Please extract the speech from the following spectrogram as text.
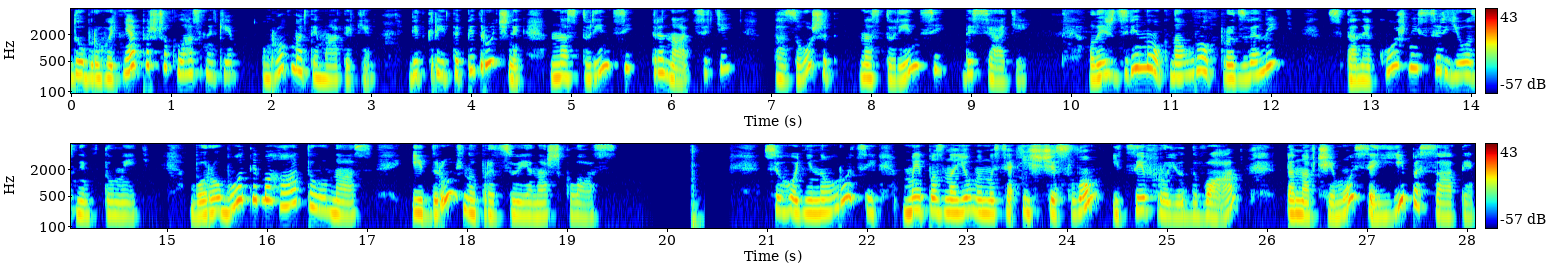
Доброго дня, першокласники! Урок математики. Відкрийте підручник на сторінці 13 та зошит на сторінці 10. Лиш дзвінок на урок продзвенить, стане кожний серйозним в ту мить, бо роботи багато у нас і дружно працює наш клас. Сьогодні на уроці ми познайомимося із числом і цифрою 2 та навчимося її писати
